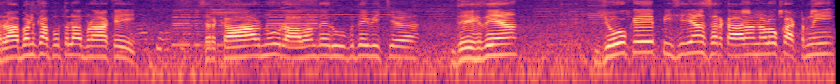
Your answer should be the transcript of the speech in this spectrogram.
ਰਾਵਣ ਦਾ ਪੁਤਲਾ ਬਣਾ ਕੇ ਸਰਕਾਰ ਨੂੰ ਰਾਵਣ ਦੇ ਰੂਪ ਦੇ ਵਿੱਚ ਦੇਖਦੇ ਆ ਜੋ ਕਿ ਪਿਛਲੀਆਂ ਸਰਕਾਰਾਂ ਨਾਲੋਂ ਘੱਟ ਨਹੀਂ,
